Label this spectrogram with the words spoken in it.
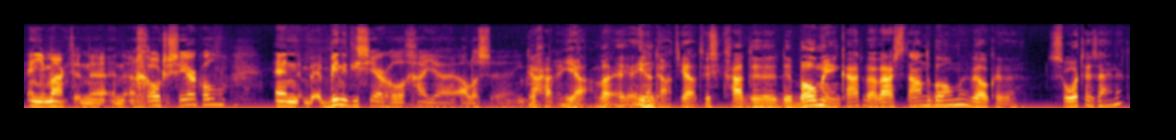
En je maakt een, een, een grote cirkel. En binnen die cirkel ga je alles in kaart Ja, ja, inderdaad. Ja. Dus ik ga de, de bomen in kaart. Waar, waar staan de bomen? Welke soorten zijn het?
